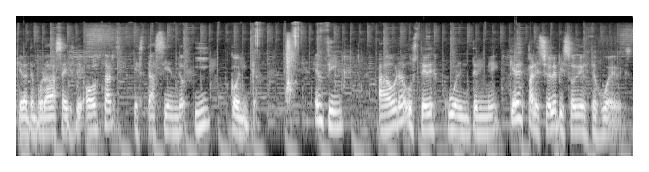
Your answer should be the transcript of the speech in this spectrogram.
que la temporada 6 de All Stars está siendo icónica. En fin, ahora ustedes cuéntenme qué les pareció el episodio de este jueves.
